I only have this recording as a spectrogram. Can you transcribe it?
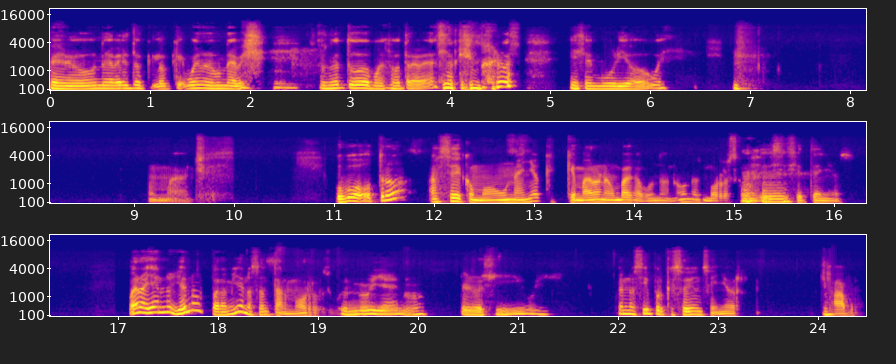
Pero una vez lo, que- lo que, bueno, una vez, pues no tuvo más otra vez, lo quemaron y se murió, güey. No manches. Hubo otro hace como un año que quemaron a un vagabundo, ¿no? Unos morros como de Ajá. 17 años. Bueno, ya no, ya no, para mí ya no son tan morros, Pues güey. no, ya no. Pero sí, güey. Bueno, sí, porque soy un señor chavo.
